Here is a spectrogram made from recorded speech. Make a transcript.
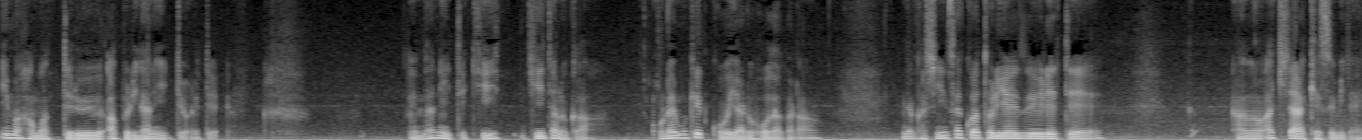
今ハマってるアプリ何って言われて。え何って聞いたのか。俺も結構やる方だから。なんか新作はとりあえず入れてあの飽きたら消すみたい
